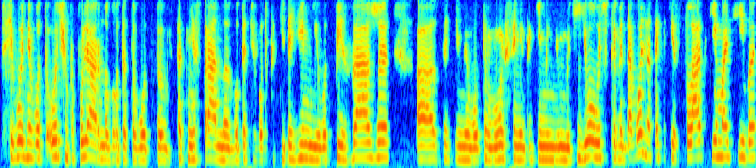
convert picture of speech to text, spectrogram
сегодня вот очень популярно вот это вот, как ни странно, вот эти вот какие-то зимние вот пейзажи а, с этими вот лысыми какими-нибудь елочками, довольно такие сладкие мотивы.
